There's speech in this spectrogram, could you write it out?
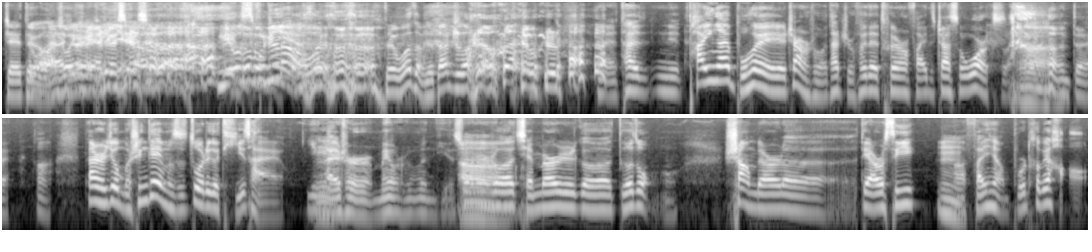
这对我来说也是个新事，你都不知道我，对我怎么就当制作人了？也不知道。对他你他应该不会这样说，他只会在推上发 It Just Works，、嗯。对啊，但是就 Machine Games 做这个题材应该是没有什么问题，虽然啊。说前边这个德总上边的 DLC 啊嗯反响不是特别好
